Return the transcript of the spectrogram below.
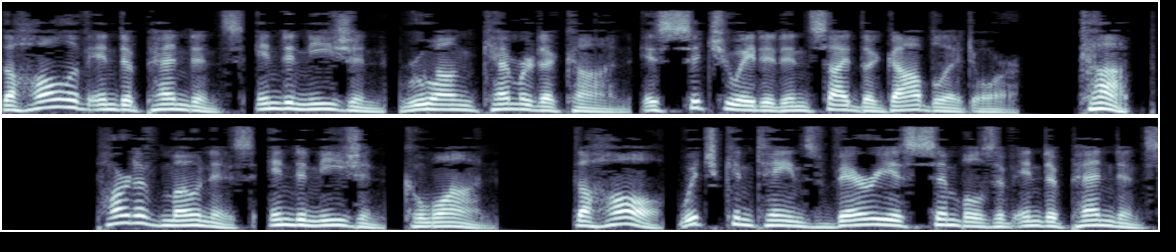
The Hall of Independence Indonesian, Ruang Kemerdekaan is situated inside the goblet or cup part of Monas Indonesian, Cawan. The hall, which contains various symbols of independence,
